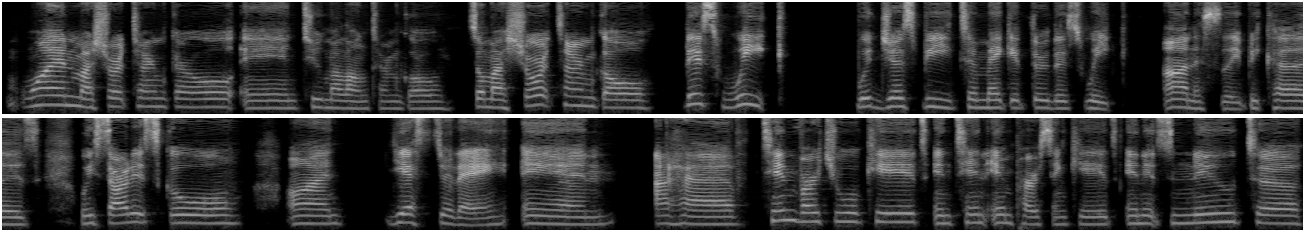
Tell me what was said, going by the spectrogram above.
One, my short term goal, and two, my long term goal. So my short term goal this week would just be to make it through this week honestly, because we started school on yesterday and I have 10 virtual kids and 10 in person kids, and it's new to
